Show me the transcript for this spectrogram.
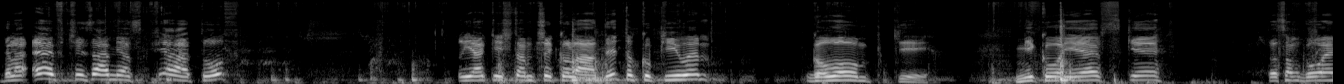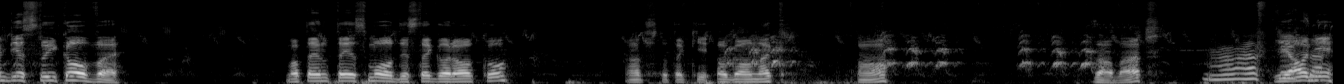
dla Ewci zamiast kwiatów i jakieś tam czekolady, to kupiłem gołąbki mikołajewskie. To są gołębie stójkowe. Bo ten to jest młody z tego roku. Patrz, to taki ogonek. O. Zobacz. No, I oni,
